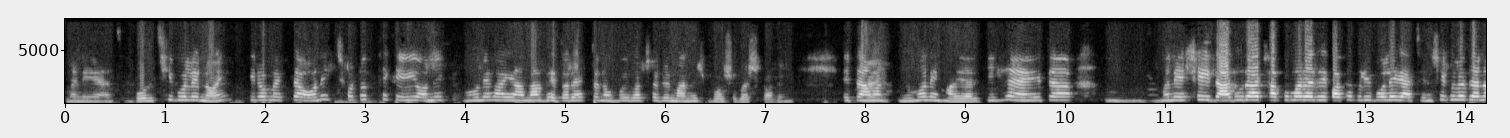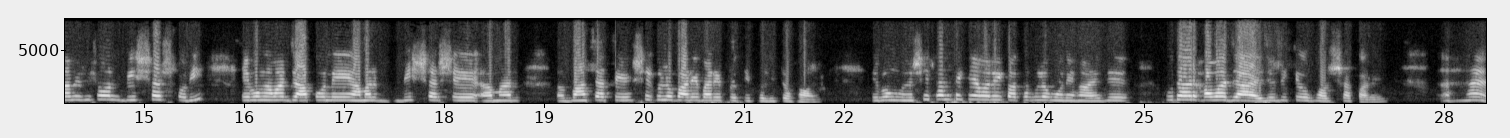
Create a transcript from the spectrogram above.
মানে বলছি বলে নয় কিরম একটা অনেক ছোট থেকেই অনেক মনে হয় আমার ভেতরে একটা নব্বই বছরের মানুষ বসবাস করেন। এটা আমার মনে হয় আর কি। হ্যাঁ এটা মানে সেই দাদুরা ঠাকুমারা যে কথাগুলি বলে গেছেন সেগুলো যেন আমি ভীষণ বিশ্বাস করি এবং আমার যাপনে আমার বিশ্বাসে আমার বাঁচাতে সেগুলো বারে বারে প্রতিফলিত হয়। এবং সেখান থেকে আমার এই কথাগুলো মনে হয় যে উদার হওয়া যায় যদি কেউ ভরসা করে। হ্যাঁ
